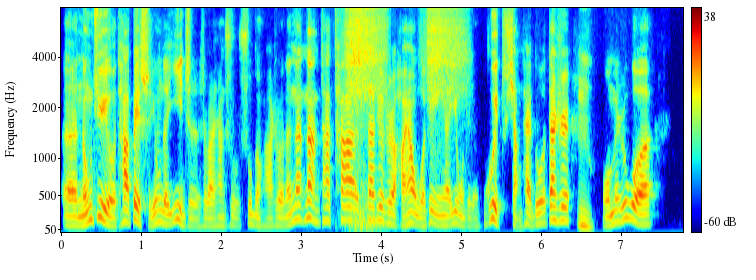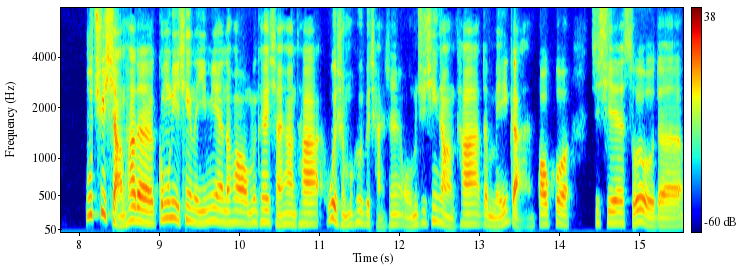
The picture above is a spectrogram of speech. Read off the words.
呃，农具有它被使用的意志，是吧？像叔叔本华说的，那那他他他就是好像我就应该用这个，不会想太多。但是，嗯，我们如果不去想它的功利性的一面的话，我们可以想象它为什么会被产生。我们去欣赏它的美感，包括这些所有的，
